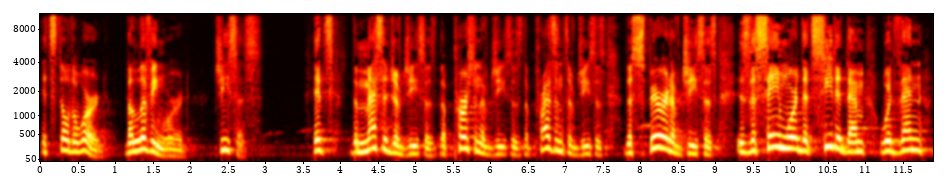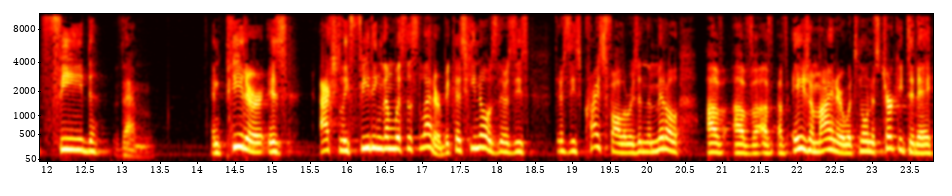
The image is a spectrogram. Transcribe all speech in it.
It's still the Word, the living Word, Jesus. It's the message of Jesus, the person of Jesus, the presence of Jesus, the Spirit of Jesus is the same word that seeded them would then feed them. And Peter is actually feeding them with this letter because he knows there's these there's these Christ followers in the middle of, of, of, of, Asia Minor, what's known as Turkey today,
